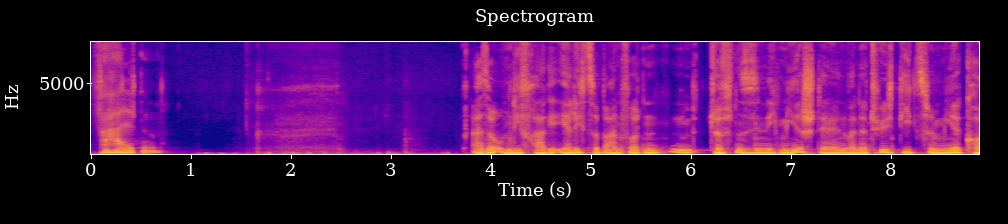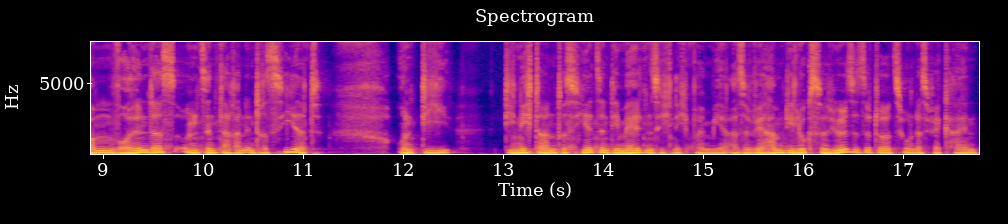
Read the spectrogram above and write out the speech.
verhalten? Also um die Frage ehrlich zu beantworten, dürften Sie sie nicht mir stellen, weil natürlich die zu mir kommen, wollen das und sind daran interessiert. Und die, die nicht daran interessiert sind, die melden sich nicht bei mir. Also wir haben die luxuriöse Situation, dass wir keinen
